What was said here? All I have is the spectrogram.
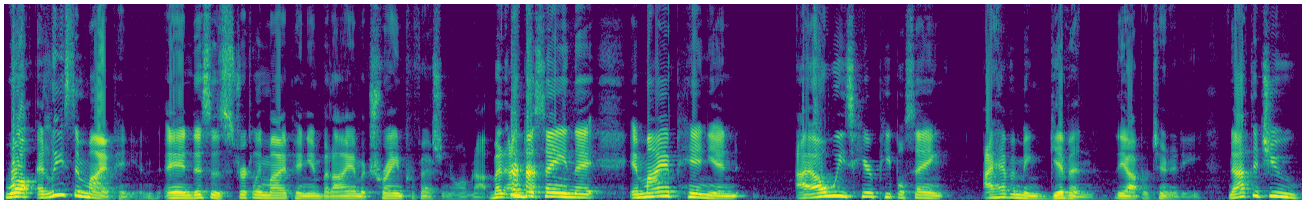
Well, at least in my opinion, and this is strictly my opinion, but I am a trained professional. I'm not. But I'm just saying that, in my opinion, I always hear people saying, I haven't been given the opportunity. Not that you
